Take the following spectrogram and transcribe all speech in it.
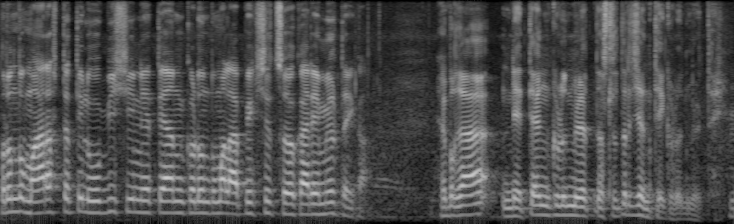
परंतु महाराष्ट्रातील ओबीसी नेत्यांकडून तुम्हाला अपेक्षित सहकार्य मिळतंय का? हे बघा नेत्यांकडून मिळत नसलं तर जनतेकडून मिळतं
